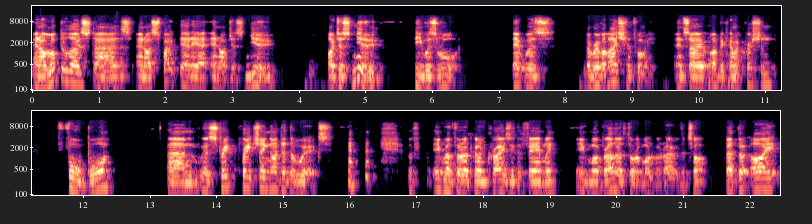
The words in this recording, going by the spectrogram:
And I looked at those stars and I spoke that out and I just knew, I just knew he was Lord. It was a revelation for me. And so I became a Christian, full bore. Um, with street preaching, I did the works. Everyone thought I'd gone crazy, the family. Even my brother thought I might have gone over the top. But the, I,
